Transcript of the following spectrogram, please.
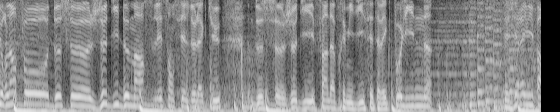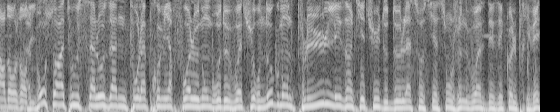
Sur l'info de ce jeudi 2 mars, l'essentiel de l'actu de ce jeudi fin d'après-midi, c'est avec Pauline. C'est Jérémy Pardon aujourd'hui. Bonsoir à tous. À Lausanne, pour la première fois, le nombre de voitures n'augmente plus. Les inquiétudes de l'association genevoise des écoles privées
